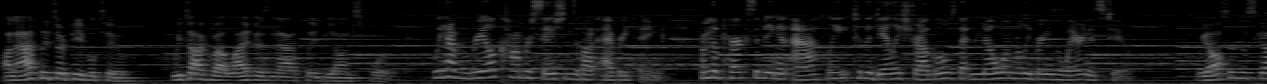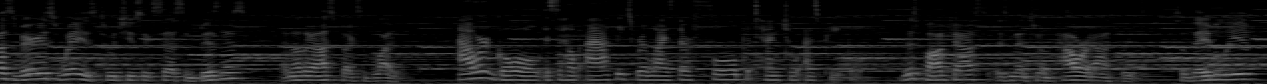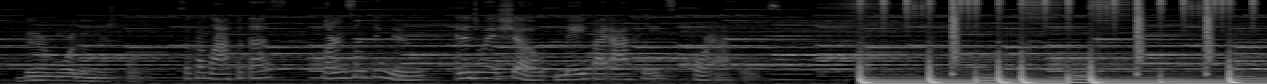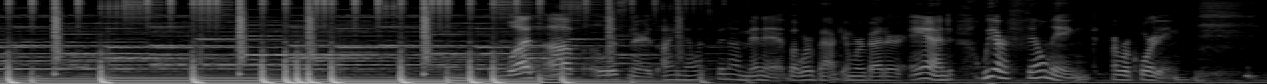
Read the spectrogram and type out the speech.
On Athletes Are People Too, we talk about life as an athlete beyond sport. We have real conversations about everything, from the perks of being an athlete to the daily struggles that no one really brings awareness to. We also discuss various ways to achieve success in business and other aspects of life. Our goal is to help athletes realize their full potential as people. This podcast is meant to empower athletes so they believe they are more than their sport. So come laugh with us, learn something new, and enjoy a show made by athletes for athletes. What's up, listeners? I know it's been a minute, but we're back and we're better. And we are filming a recording.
